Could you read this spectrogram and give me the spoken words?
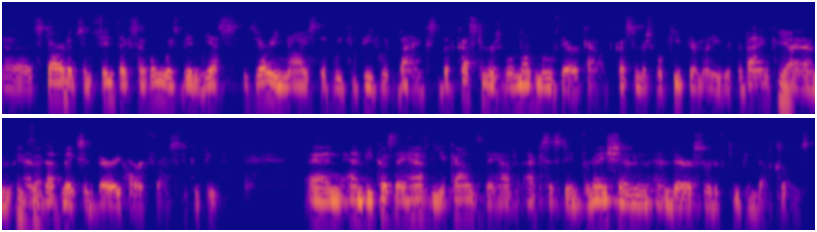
uh, startups and fintechs have always been, yes, it's very nice that we compete with banks, but customers will not move their account. Customers will keep their money with the bank, yeah, um, exactly. and that makes it very hard for us to compete. And and because they have the account, they have access to information, and they're sort of keeping that closed.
